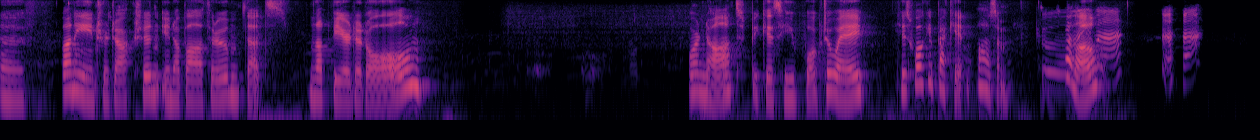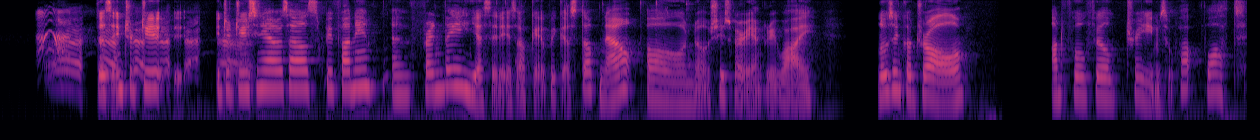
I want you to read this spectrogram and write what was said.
A funny introduction in a bathroom. That's not weird at all. Or not, because he walked away. He's walking back in. Awesome. Hello. Does introdu introducing ourselves be funny and friendly? Yes, it is. Okay, we can stop now. Oh no, she's very angry. Why? Losing control. Unfulfilled dreams. What? What?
